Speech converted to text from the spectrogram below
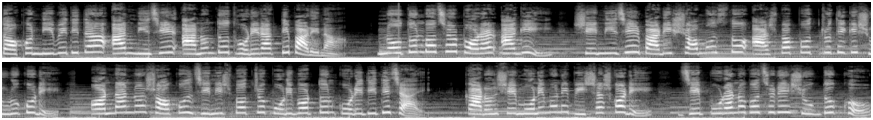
তখন নিবেদিতা আর নিজের আনন্দ ধরে রাখতে পারে না। নতুন বছর পড়ার আগেই সে নিজের বাড়ির সমস্ত আসবাবপত্র থেকে শুরু করে অন্যান্য সকল জিনিসপত্র পরিবর্তন করে দিতে চায়। কারণ সে মনে মনে বিশ্বাস করে যে পুরানো বছরের সুখ দুঃখ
